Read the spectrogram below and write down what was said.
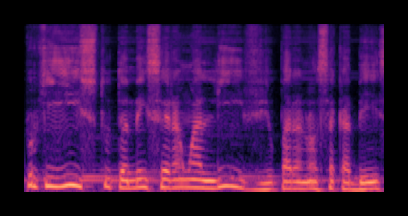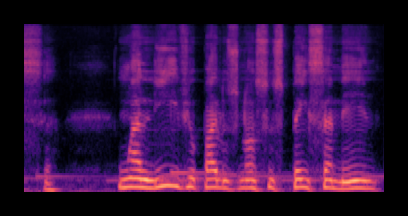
Porque isto também será um alívio para a nossa cabeça, um alívio para os nossos pensamentos.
